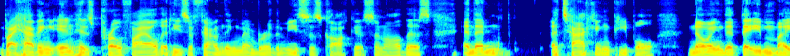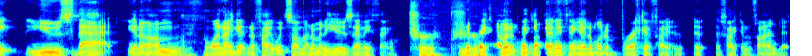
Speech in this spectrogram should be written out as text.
by having in his profile that he's a founding member of the Mises Caucus and all this, and then attacking people knowing that they might use that. You know, I'm when I get in a fight with someone, I'm going to use anything. Sure, I'm going sure. to pick, I'm going to pick up anything, hit him with a brick if I if I can find it.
